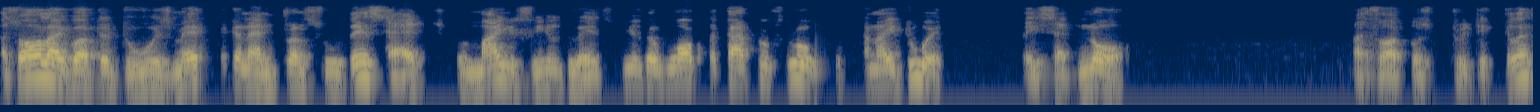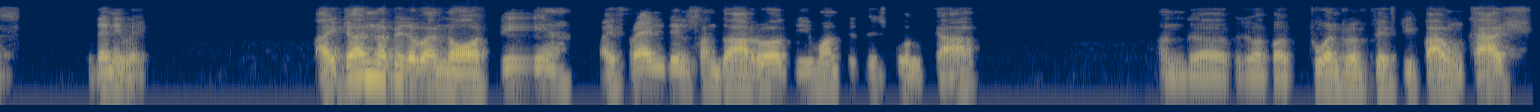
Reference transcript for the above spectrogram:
that's all I've got to do is make an entrance through this hedge from my field to his field and walk the cattle through. Can I do it? They said no. I thought was ridiculous. But anyway, I done a bit of a naughty. My friend in Llandarog, he wanted this bull calf. And uh, it was about 250 pound cash.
